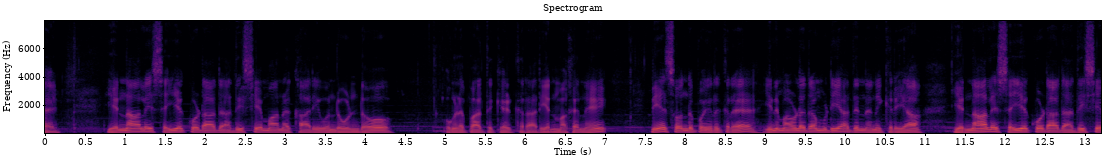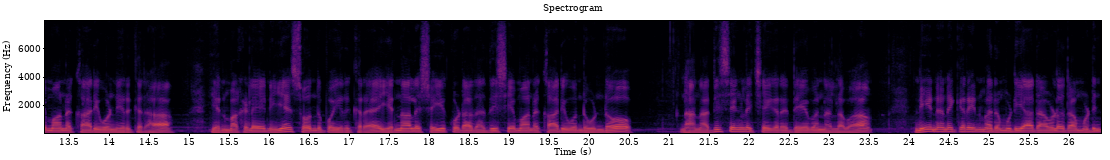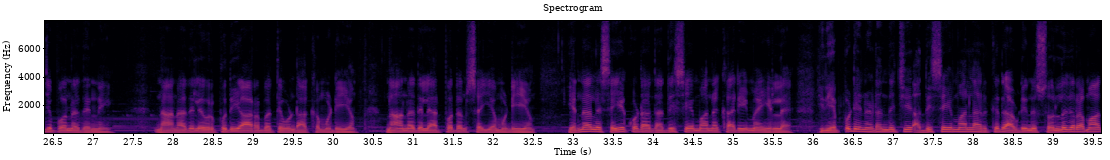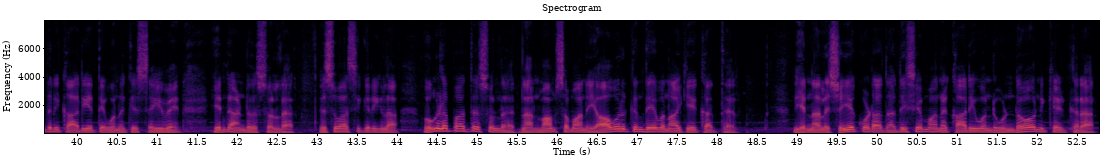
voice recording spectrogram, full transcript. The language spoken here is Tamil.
என்னாலே செய்யக்கூடாத அதிசயமான காரியம் ஒன்று உண்டோ? உங்களை பார்த்து கேட்கிறார் என் மகனே நீ சோர்ந்து போயிருக்கிற? இனிமேல் அவ்வளோதான் முடியாதுன்னு நினைக்கிறியா? என்னால் செய்யக்கூடாத அதிசயமான காரியம் ஒன்று இருக்கிறா என் மகளே நீ ஏன் சோர்ந்து போயிருக்கிற என்னால் செய்யக்கூடாத அதிசயமான காரியம் ஒன்று உண்டோ? நான் அதிசயங்களை செய்கிற தேவன் அல்லவா? நீ நினைக்கிற இனிமேல் முடியாது அவ்வளோதான் முடிஞ்சு போனது நீ. நான் அதில் ஒரு புதிய ஆரம்பத்தை உண்டாக்க முடியும். நான் அதில் அற்புதம் செய்ய முடியும். என்னால் செய்யக்கூடாத அதிசயமான காரியமே இல்லை. இது எப்படி நடந்துச்சு? அதிசயமாலாம் இருக்குது அப்படின்னு சொல்லுகிற மாதிரி காரியத்தை உனக்கு செய்வேன் என்று ஆண்டவர் சொல்கிறார் விசுவாசிக்கிறீங்களா? உங்களை பார்த்து சொல்கிறார் நான் மாம்சமான யாவருக்கும் தேவனாகிய கர்த்தர். என்னால் செய்யக்கூடாத அதிசயமான காரியம் ஒன்று உண்டோன்னு கேட்கிறார்.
